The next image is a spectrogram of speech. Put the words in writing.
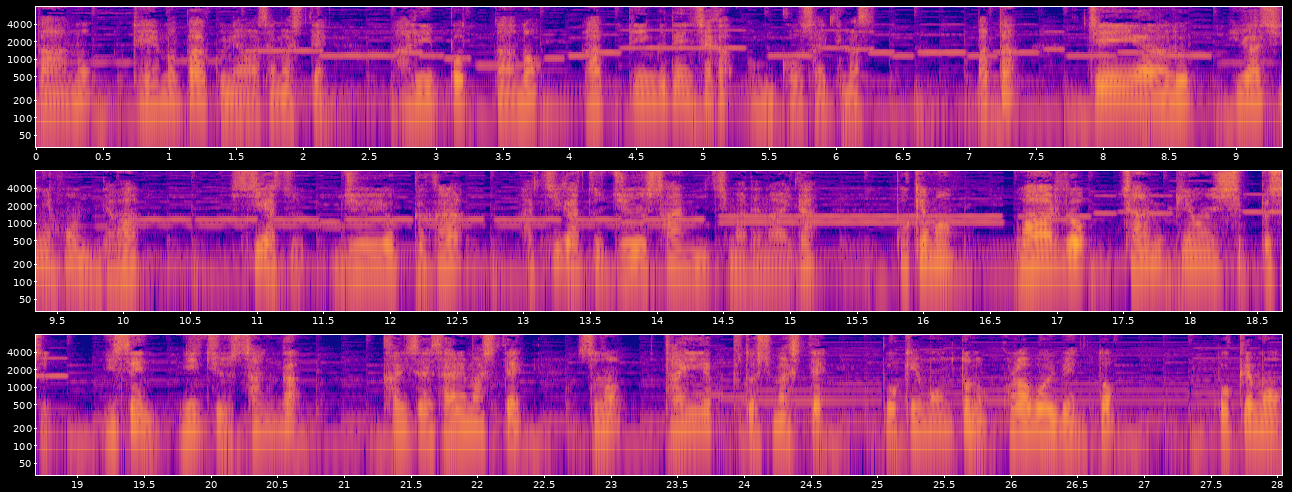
ターのテーマパークに合わせましてハリーポッターのラッピング電車が運行されています。また JR 東日本では7月14日から8月13日までの間ポケモンワールドチャンピオンシップス2023が開催されましてそのタイアップとしましてポケモンとのコラボイベントポケモ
